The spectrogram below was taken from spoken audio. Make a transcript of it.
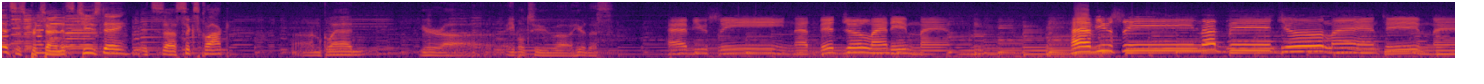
let's just pretend it's Tuesday. It's uh, six o'clock. I'm glad you're uh, able to uh, hear this. Have you seen that vigilante man? Have you seen that vigilante man?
